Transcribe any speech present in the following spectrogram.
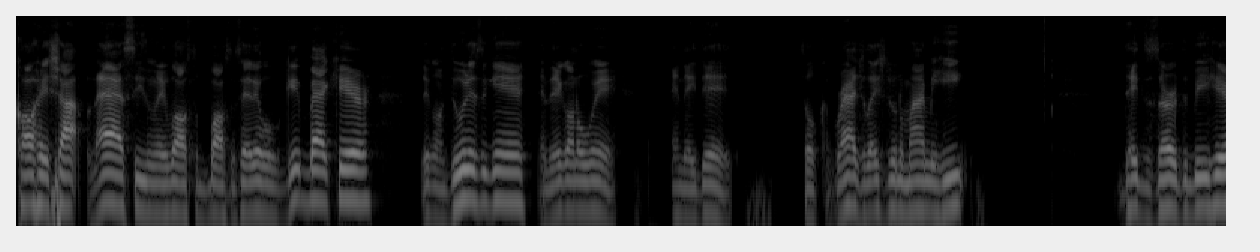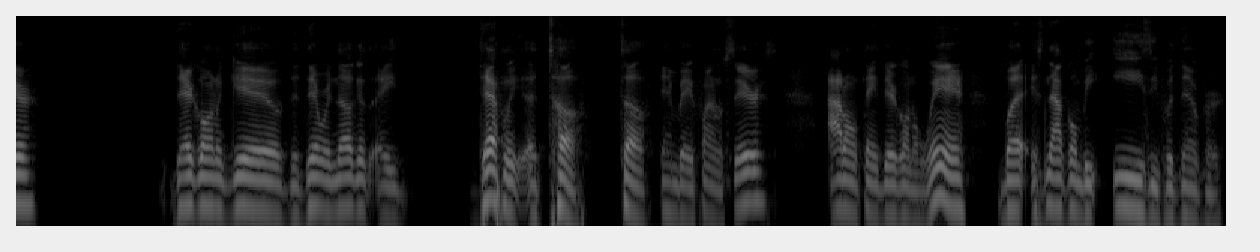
Called his shot last season they lost to Boston. Said they will get back here. They're gonna do this again and they're gonna win. And they did. So congratulations to the Miami Heat. They deserve to be here. They're gonna give the Denver Nuggets a definitely a tough, tough NBA final series. I don't think they're gonna win, but it's not gonna be easy for Denver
